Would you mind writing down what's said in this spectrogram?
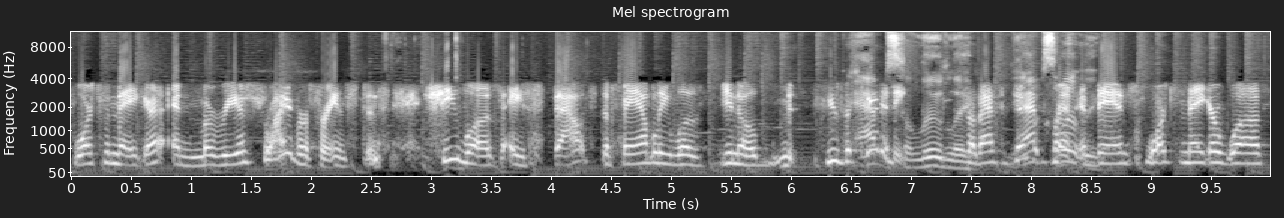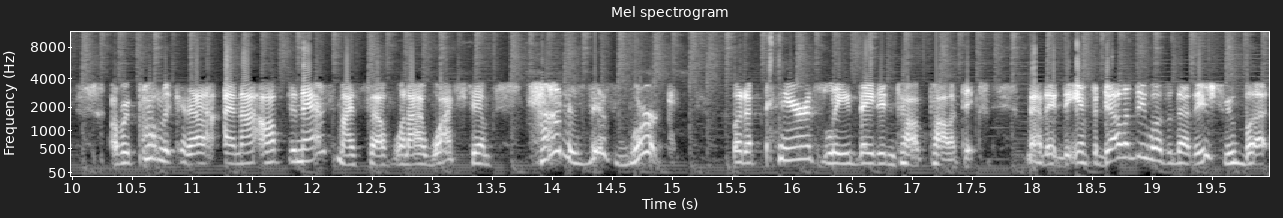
Schwarzenegger and Maria Shriver, for instance. She was a stout. The family was, you know, he's a Kennedy. Absolutely. So that's different. Absolutely. And then Schwarzenegger was a Republican. And I often ask myself when I watched him, how does this work? But apparently they didn't talk politics. Now, the, the infidelity was another issue, but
